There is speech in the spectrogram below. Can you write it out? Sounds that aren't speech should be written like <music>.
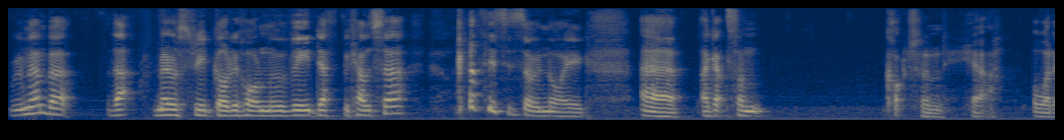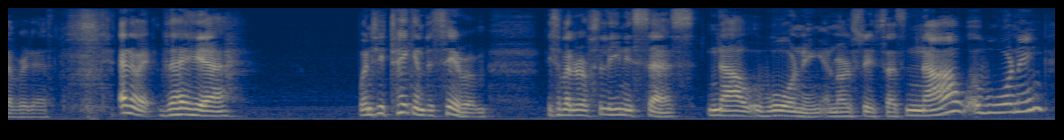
Remember that Meryl Streep Goldie Hawn movie, Death Becomes Her? <laughs> God, this is so annoying. Uh, I got some cotton here, or whatever it is. Anyway, they, uh, when she'd taken the serum, Isabella Rossellini says, now a warning, and Meryl Streep says, now a warning?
